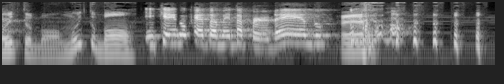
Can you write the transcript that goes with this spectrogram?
Muito bom, muito bom. E quem não quer também tá perdendo. É.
